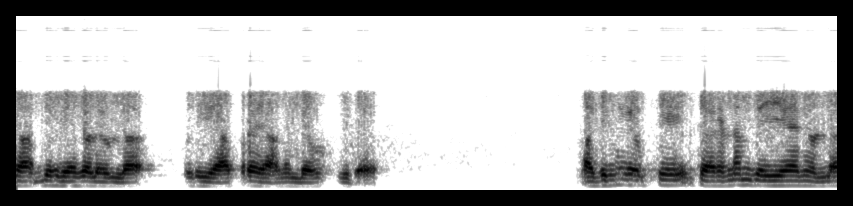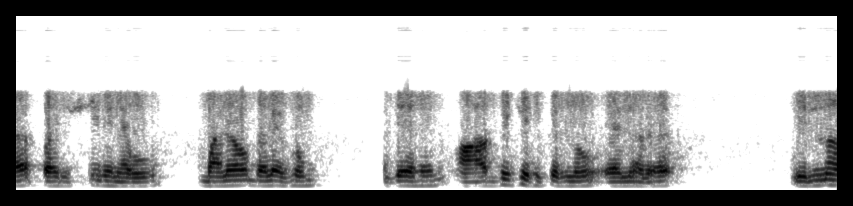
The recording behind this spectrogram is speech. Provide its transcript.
സാധ്യതകളുള്ള ഒരു യാത്രയാണല്ലോ ഇത്. അതിനെയൊക്കെ തരണം ചെയ്യാനുള്ള പരിശീലനവും മനോബലവും അദ്ദേഹം ആർജിച്ചിരിക്കുന്നു എന്നത് ഇന്ന്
